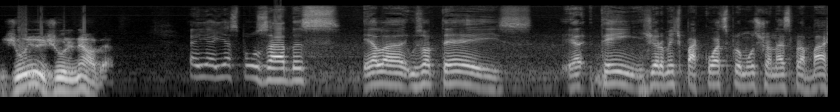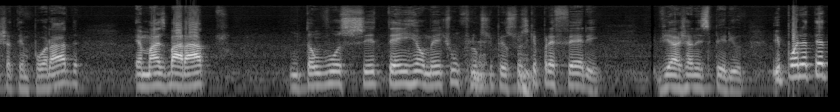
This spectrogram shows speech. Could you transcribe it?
junho e julho, né, Roberto? E aí as pousadas, ela, os hotéis, é, tem geralmente pacotes promocionais para baixa temporada, é mais barato, então você tem realmente um fluxo de pessoas que preferem viajar nesse período. E pode até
